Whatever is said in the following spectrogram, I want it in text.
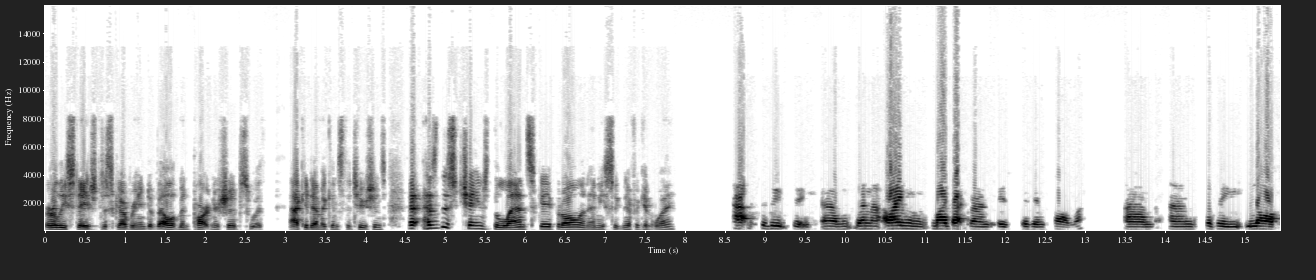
early stage discovery and development partnerships with academic institutions. Has this changed the landscape at all in any significant way? Absolutely. Um, when I'm my background is, is in pharma, um, and for the last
